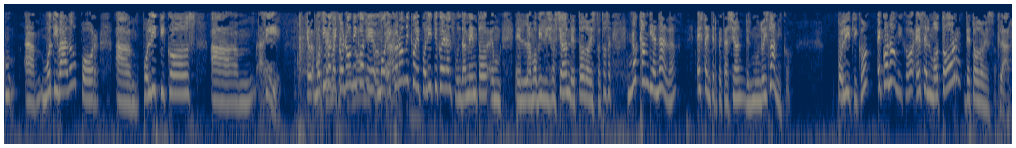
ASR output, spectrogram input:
mm, ah, motivado por ah, políticos, ah, Sí. eh, motivos económicos, claro. económico y político era el fundamento en la movilización de todo esto. Entonces, no cambia nada esta interpretación del mundo islámico político, económico es el motor de todo eso. Claro.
